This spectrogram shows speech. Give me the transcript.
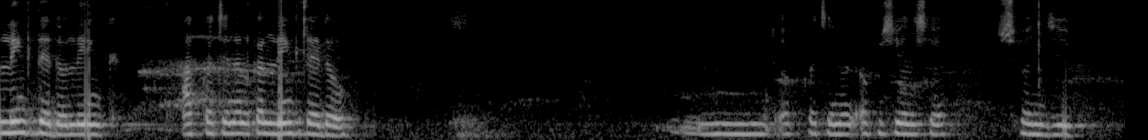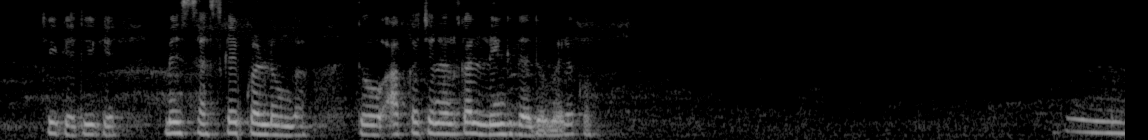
लिंक दे दो लिंक आपका चैनल का लिंक दे दो। आपका चैनल ऑफिशियल से संजीव। ठीक है ठीक है। मैं सब्सक्राइब कर लूँगा। तो आपका चैनल का लिंक दे दो मेरे को। हम्म,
